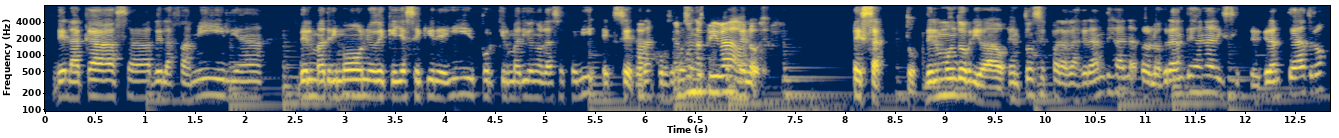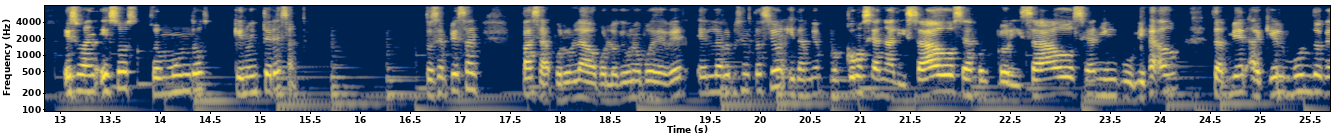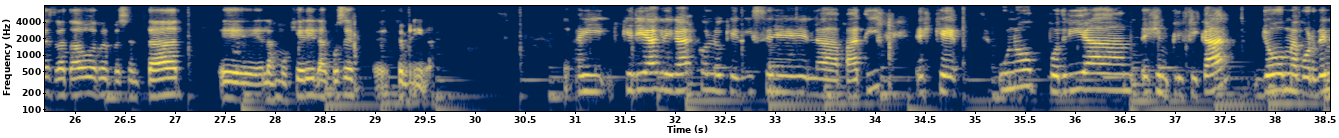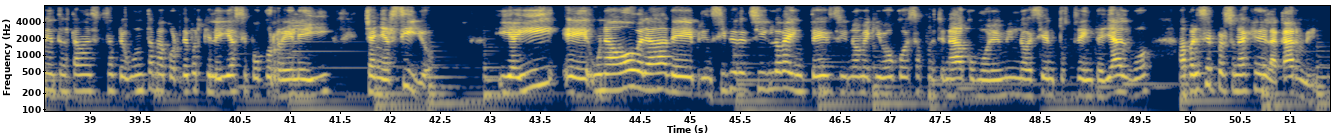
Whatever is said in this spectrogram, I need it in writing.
de la casa, de la familia, del matrimonio, de que ella se quiere ir porque el marido no la hace feliz, etc. Ah, el mundo privado. Menores. Exacto, del mundo privado. Entonces, para, las grandes, para los grandes análisis del gran teatro, esos, esos son mundos que no interesan. Entonces empiezan, pasa por un lado por lo que uno puede ver en la representación y también por cómo se ha analizado, se ha folclorizado, se ha ninguneado también aquel mundo que ha tratado de representar eh, las mujeres y las voces eh, femeninas. Ahí quería agregar con lo que dice la Patti, es que uno podría ejemplificar, yo me acordé mientras estaba haciendo esa pregunta, me acordé porque leí hace poco, releí Chañarcillo, y ahí eh, una obra de principios del siglo XX, si no me equivoco, esa fue estrenada como en 1930 y algo, aparece el personaje de la Carmen.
